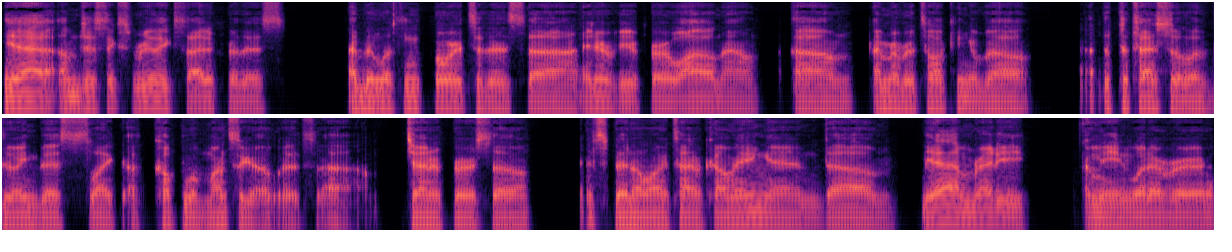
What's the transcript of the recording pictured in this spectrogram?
yeah, I'm just ex- really excited for this. I've been looking forward to this uh, interview for a while now. Um, I remember talking about the potential of doing this like a couple of months ago with uh, Jenifer. So it's been a long time coming, and um, yeah, I'm ready. I mean, whatever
